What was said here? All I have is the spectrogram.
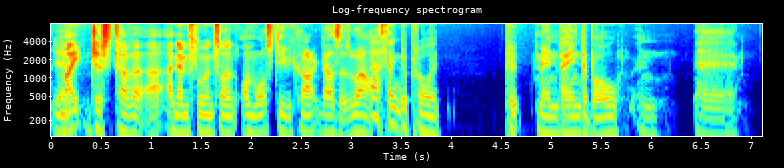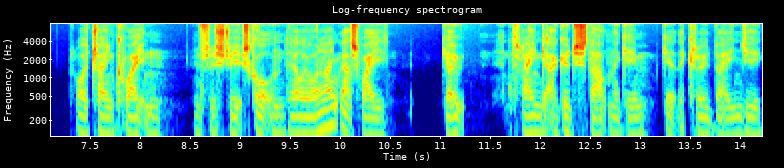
Yeah. might just have a, a- an influence on, on what Stevie Clarke does as well I think they'll probably put men behind the ball and uh, probably try and quieten and frustrate Scotland early on. I think that's why go out and try and get a good start in the game, get the crowd behind you,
